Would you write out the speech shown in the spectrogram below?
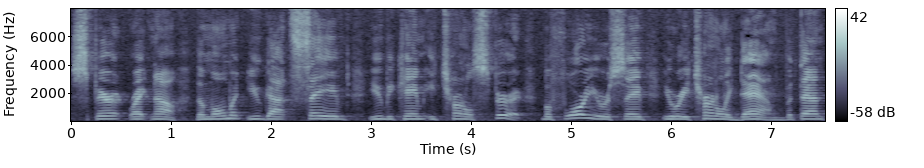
spirit right now. The moment you got saved, you became eternal spirit. Before you were saved, you were eternally damned. But then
